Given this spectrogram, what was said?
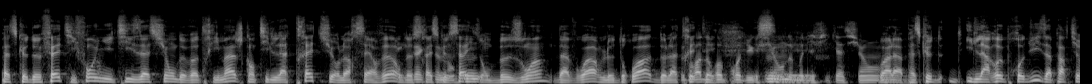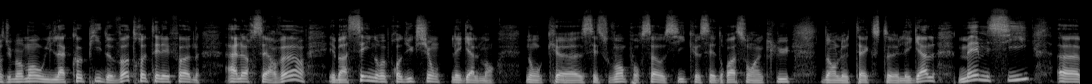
Parce que de fait, ils font une utilisation de votre image quand ils la traitent sur leur serveur. Ne serait-ce que ça, ils ont besoin d'avoir le droit de la le traiter. Droit de reproduction, de modification. Voilà, parce que ils la reproduisent à partir du moment où ils la copient de votre téléphone à leur serveur. Et eh ben, c'est une reproduction légalement. Donc, euh, c'est souvent pour ça aussi que ces droits sont inclus dans le texte légal, même si euh,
